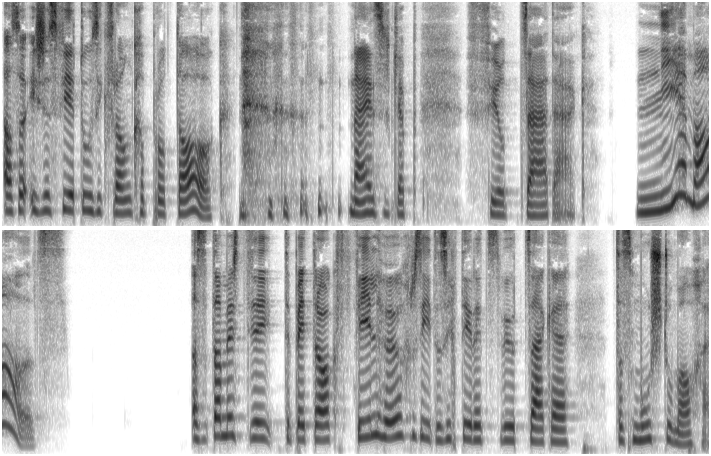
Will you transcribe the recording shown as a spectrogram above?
Also ist es 4000 Franken pro Tag? Nein, es ist, glaube ich, für 10 Tage. Niemals! Also da müsste der Betrag viel höher sein, dass ich dir jetzt würde sagen, das musst du machen.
